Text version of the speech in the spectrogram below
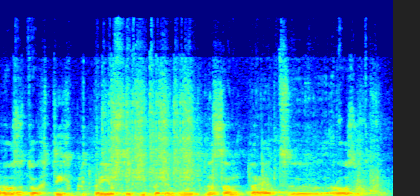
розвиток тих підприємств, які потребують насамперед е, розвитку.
